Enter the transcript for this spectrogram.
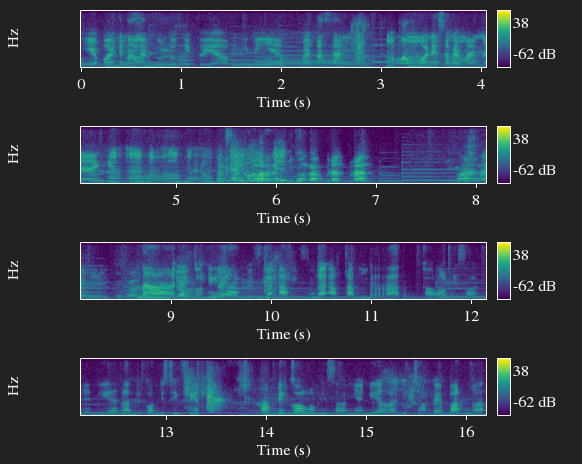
Ya pokoknya kenalan dulu gitu ya. Ininya batasan kemampuannya sampai mana gitu. Mm-mm. Baru bisa kan olahraganya juga nggak berat-berat gimana gitu kan. Nah, Nggak- itu dia nggak ak- nggak akan berat kalau misalnya dia lagi kondisi fit. Tapi kalau misalnya dia lagi capek banget,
